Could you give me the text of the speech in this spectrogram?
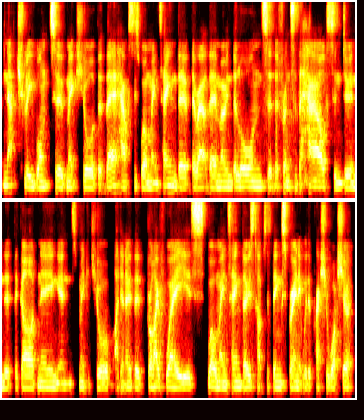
naturally want to make sure that their house is well maintained. They're, they're out there mowing the lawns at the front of the house and doing the, the gardening and making sure, I don't know, the driveway is well maintained, those types of things, spraying it with a pressure washer.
